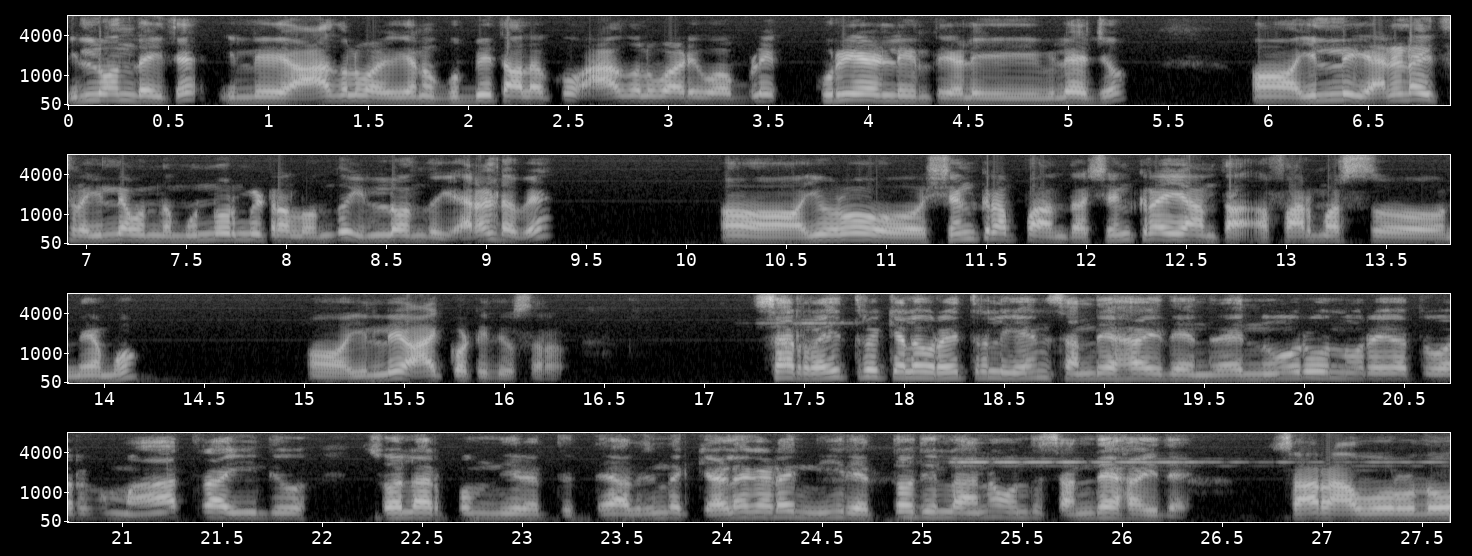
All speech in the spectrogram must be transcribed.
ಇಲ್ಲೊಂದೈತೆ ಇಲ್ಲಿ ಆಗಲವಾಡಿ, ಏನೋ ಗುಬ್ಬಿ ತಾಲೂಕು, ಆಗಲವಾಡಿ ಹೋಬಳಿ, ಕುರಿಹಳ್ಳಿ ಅಂತ ಹೇಳಿ ಈ ವಿಲೇಜು ಇಲ್ಲಿ ಎರಡು ಐತೆ ಸರ್. ಇಲ್ಲೇ ಒಂದು ಮುನ್ನೂರು ಮೀಟ್ರಲ್ಲಿ ಒಂದು, ಇಲ್ಲೊಂದು ಎರಡವೆ. ಇವರು ಶಂಕರಪ್ಪ ಅಂತ, ಶಂಕರಯ್ಯ ಅಂತ ಫಾರ್ಮರ್ಸ್ ನೇಮು ಇಲ್ಲಿ ಹಾಕೊಟ್ಟಿದ್ದೀವಿ ಸರ್. ಸರ್, ರೈತರು, ಕೆಲವು ರೈತರಲ್ಲಿ ಏನು ಸಂದೇಹ ಇದೆ ಅಂದರೆ ನೂರು, ನೂರೈವತ್ತುವರೆಗೂ ಮಾತ್ರ ಇದು ಸೋಲಾರ್ ಪಂಪ್ ನೀರ್ ಎತ್ತುತ್ತೆ. ಅದರಿಂದ ಕೆಳಗಡೆ ನೀರ್ ಎತ್ತೋದಿಲ್ಲ ಅನ್ನೋ ಒಂದು ಸಂದೇಹ ಇದೆ. ಸರ್, ಅವ್ರದ್ದು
